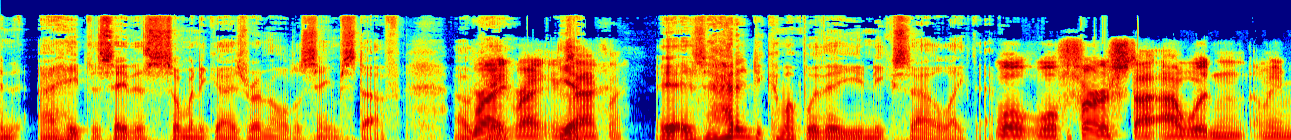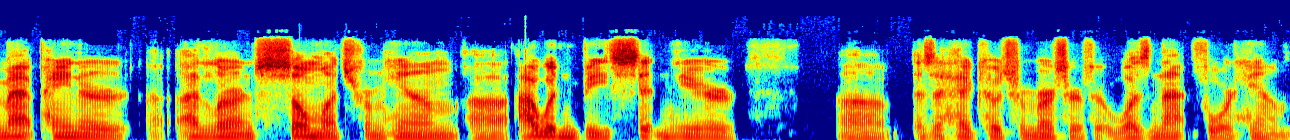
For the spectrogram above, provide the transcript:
and I hate to say this, so many guys run all the same stuff. Okay? Right, right, exactly. Yeah. Is how did you come up with a unique style like that? Well, well, first I, I wouldn't. I mean, Matt Painter, I learned so much from him. Uh, I wouldn't be sitting here uh, as a head coach for Mercer if it was not for him.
